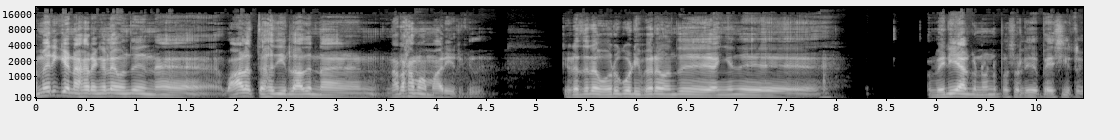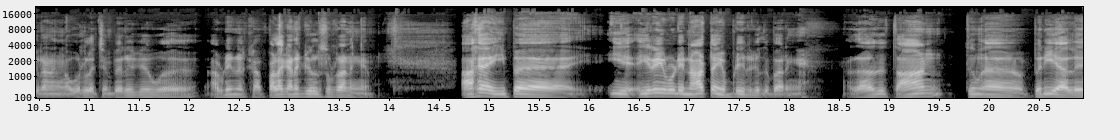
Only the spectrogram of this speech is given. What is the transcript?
அமெரிக்க நகரங்களே வந்து ந- வாழ தகுதி இல்லாத ந நரகமாக மாறி இருக்குது கிட்டத்தட்ட ஒரு கோடி பேரை வந்து அங்கேருந்து வெளியாகணும்னு இப்போ சொல்லி பேசிகிட்டு இருக்கிறானுங்க. ஒரு லட்சம் பேருக்கு அப்படின்னு க பல கணக்குகள் சொல்கிறானுங்க ஆக இப்போ இறைவனுடைய நாட்டம் எப்படி இருக்குது பாருங்கள் அதாவது தான் து பெரியாள் பெரிய ஆள்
